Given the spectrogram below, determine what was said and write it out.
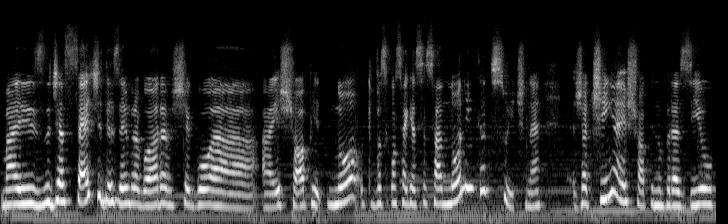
Mas no dia 7 de dezembro agora chegou a, a eShop no que você consegue acessar no Nintendo Switch, né? Já tinha eShop no Brasil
